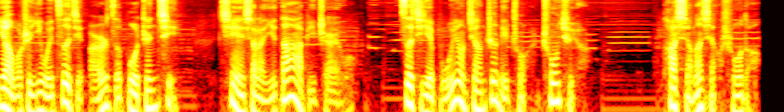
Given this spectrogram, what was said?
要不是因为自己儿子不争气，欠下了一大笔债务，自己也不用将这里转出去啊。他想了想，说道：“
